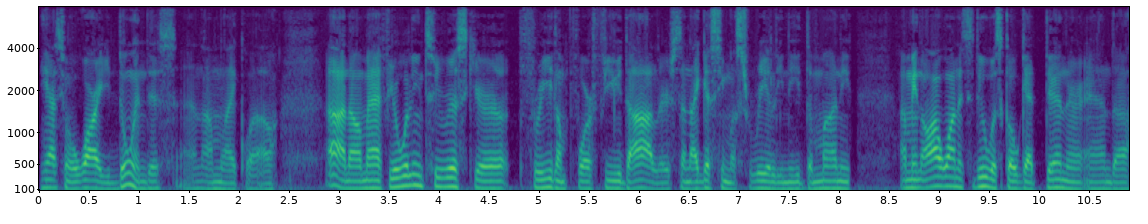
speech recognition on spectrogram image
he asked me, well, why are you doing this? And I'm like, well, I don't know, man. If you're willing to risk your freedom for a few dollars, then I guess you must really need the money. I mean, all I wanted to do was go get dinner. And uh,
